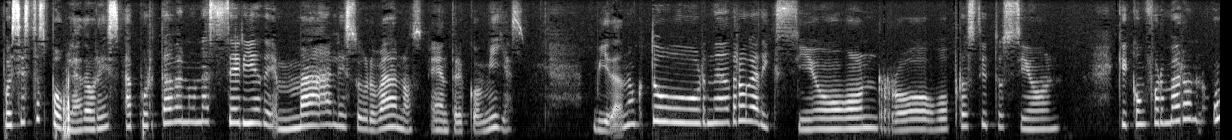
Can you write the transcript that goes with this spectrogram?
pues estos pobladores aportaban una serie de males urbanos, entre comillas. Vida nocturna, drogadicción, robo, prostitución, que conformaron un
